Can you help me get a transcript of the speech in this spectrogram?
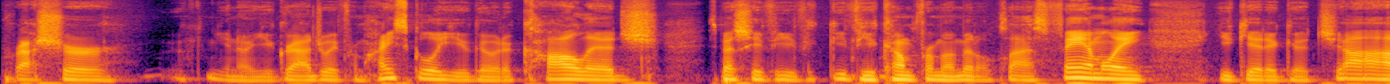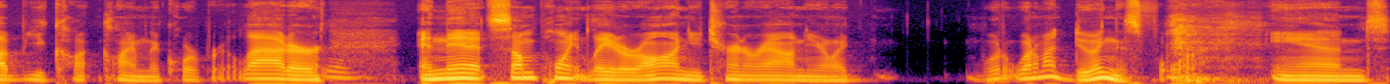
pressure. You know, you graduate from high school, you go to college, especially if you if you come from a middle class family, you get a good job, you climb the corporate ladder, yeah. and then at some point later on, you turn around and you're like, what, what am I doing this for? and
